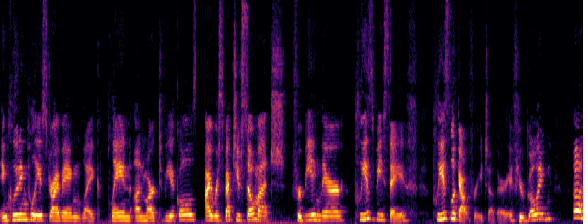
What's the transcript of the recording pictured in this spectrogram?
including police driving like plain unmarked vehicles. I respect you so much for being there. Please be safe. Please look out for each other. If you're going, uh,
